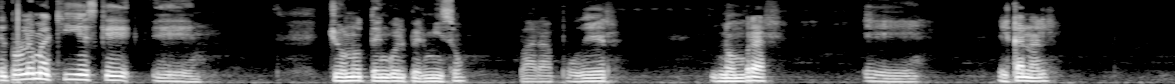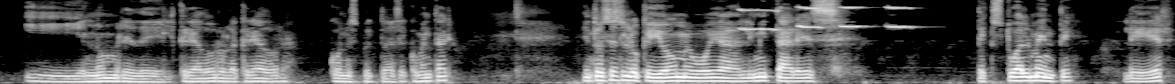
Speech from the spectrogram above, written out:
el problema aquí es que eh, yo no tengo el permiso para poder nombrar eh, el canal y el nombre del creador o la creadora con respecto a ese comentario. Entonces lo que yo me voy a limitar es textualmente leer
